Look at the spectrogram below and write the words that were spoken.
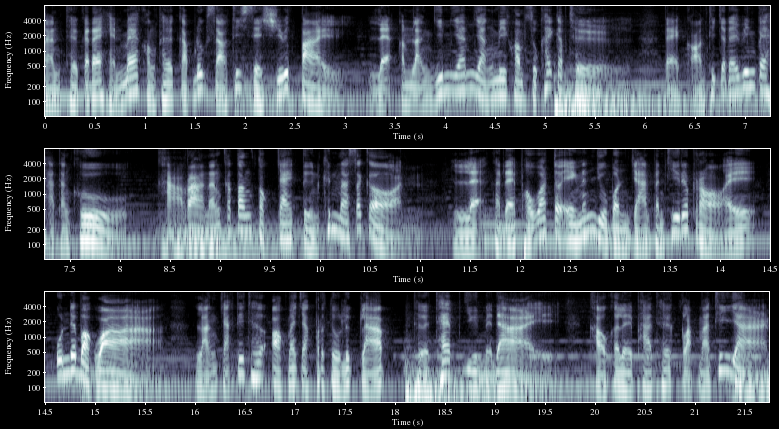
นั้นเธอก็ได้เห็นแม่ของเธอกับลูกสาวที่เสียชีวิตไป และกำลังยิ้มแย้มอย่างมีความสุขให้กับเธอ แต่ก่อนที่จะได้วิ่งไปหาทั้งคู่ารานั้นก็ต้องตกใจตื่นขึ้นมาซะก่อน และก็ได้พบว่าตัวเองนั้นอยู่บนยานเป็นที่เรียบร้อย อุนได้บอกว่า หลังจากที่เธอออกมาจากประตูลึกลับ เธอแทบยืนไม่ได้ เขาก็เลยพาเธอกลับมาที่ยาน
